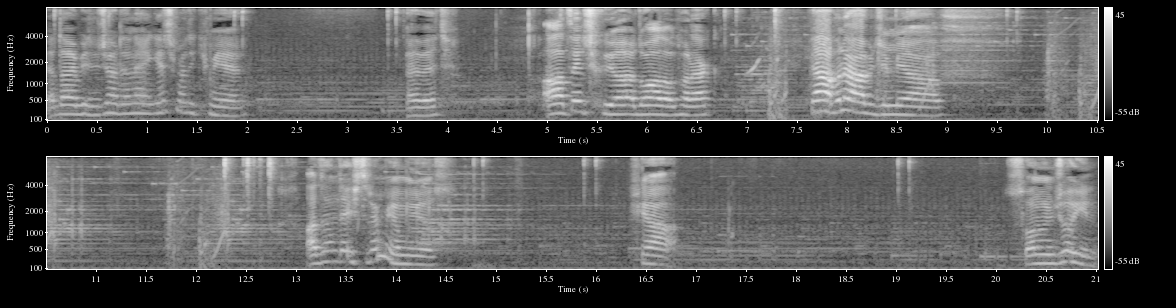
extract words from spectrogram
Ya daha birinci arenaya geçmedik mi? Evet. Altın çıkıyor doğal olarak. Ya bu ne abicim ya? Üf. Adını değiştiremiyor muyuz? Ya. Sonuncu oyun.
